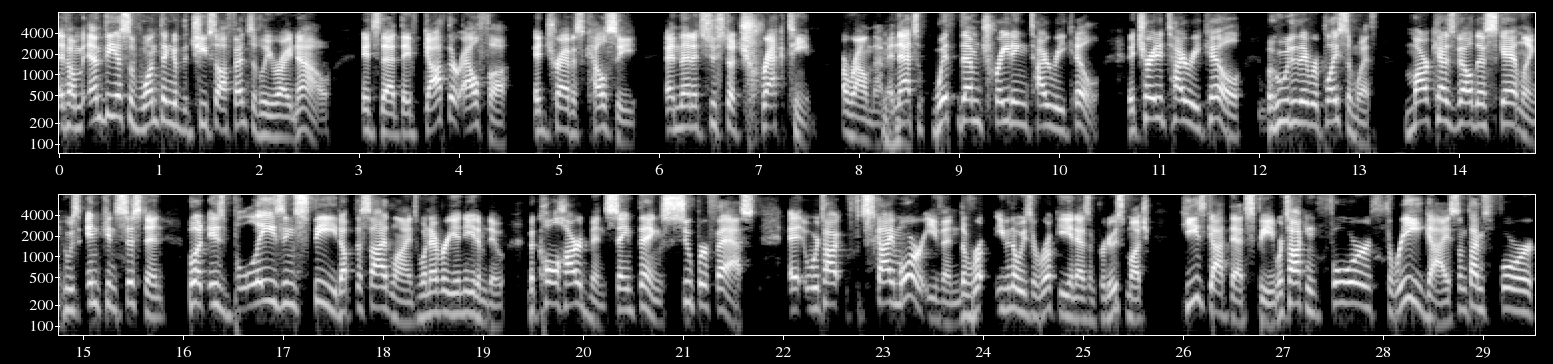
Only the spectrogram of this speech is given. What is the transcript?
if I'm envious of one thing of the Chiefs offensively right now, it's that they've got their alpha and Travis Kelce, and then it's just a track team around them. Mm-hmm. And that's with them trading Tyreek Hill. They traded Tyreek Hill, but who did they replace him with? Marquez Valdes Scantling, who's inconsistent, but is blazing speed up the sidelines whenever you need him to. Mecole Hardman, same thing, super fast. Eh, we're talking Sky Moore, even the even though he's a rookie and hasn't produced much, he's got that speed. We're talking four three guys, sometimes four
